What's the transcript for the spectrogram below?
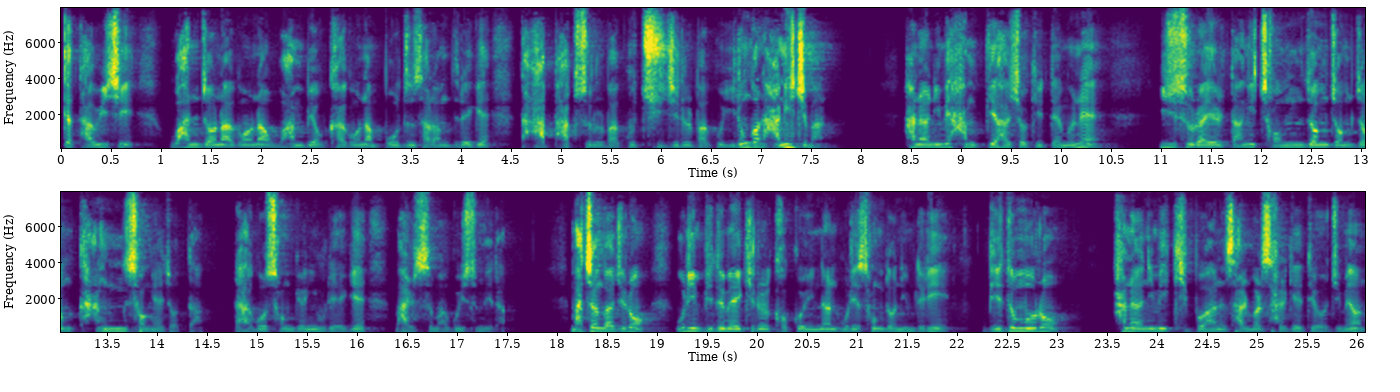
그러니까 다윗이 완전하거나 완벽하거나 모든 사람들에게 다 박수를 받고 지지를 받고 이런 건 아니지만 하나님이 함께 하셨기 때문에 이스라엘 땅이 점점 점점 강성해졌다 라고 성경이 우리에게 말씀하고 있습니다. 마찬가지로 우리 믿음의 길을 걷고 있는 우리 성도님들이 믿음으로 하나님이 기뻐하는 삶을 살게 되어지면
